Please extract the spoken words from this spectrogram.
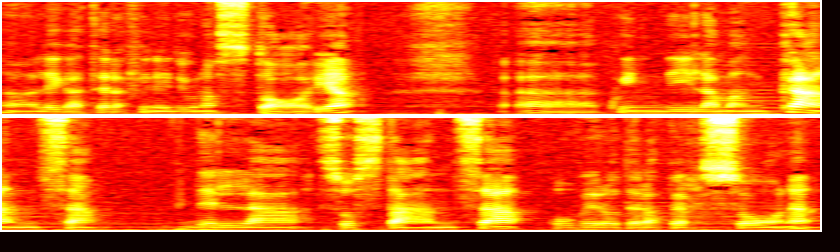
eh, legati alla fine di una storia, eh, quindi la mancanza della sostanza, ovvero della persona,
